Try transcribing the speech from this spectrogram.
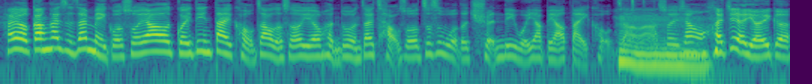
还有刚开始在美国说要规定戴口罩的时候，也有很多人在吵说这是我的权利，我要不要戴口罩啊？所以像我还记得有一个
